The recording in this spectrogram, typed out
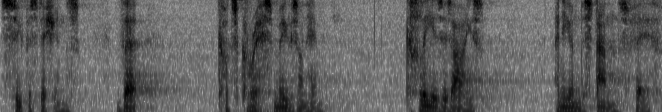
superstitions that God's grace moves on him clears his eyes and he understands faith.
